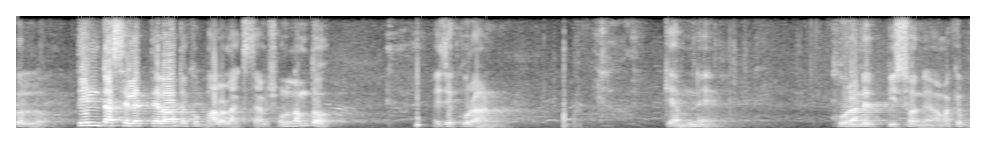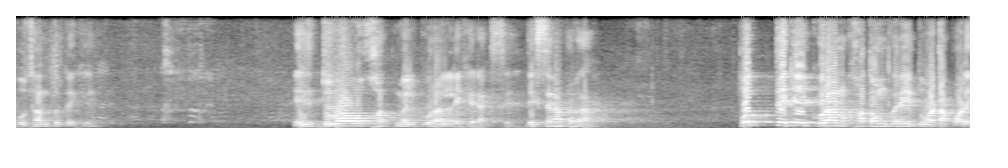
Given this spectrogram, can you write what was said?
করল, তিনটা ছেলের তেলাওয়াতে খুব ভালো লাগছে। আমি শুনলাম তো, এই যে কোরআন, কেমনে? কোরআনের পিছনে, আমাকে বুঝান তো দেখি। এই দোয়া ও খতমেল কোরআন লিখে রাখছে। দেখছেন আপনারা? প্রত্যেকেই কোরআন খতম করে এই দোয়াটা পড়ে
